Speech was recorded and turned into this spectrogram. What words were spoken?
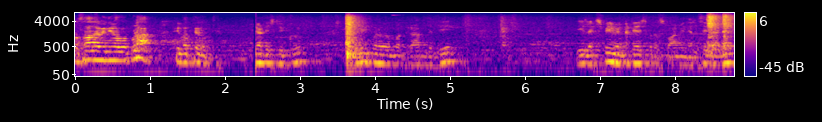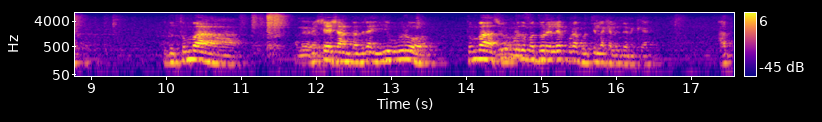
ಪ್ರಸಾದ ವಿನಿಯೋಗ ಕೂಡ ಇವತ್ತಿರುತ್ತೆ. ಡಿಸ್ಟಿಕ್ಕು ಗ್ರಾಮದಲ್ಲಿ ಈ ಲಕ್ಷ್ಮೀ ವೆಂಕಟೇಶ್ವರ ಸ್ವಾಮಿ ನೆಲೆಸಿದ್ದಾರೆ. ಇದು ತುಂಬ ವಿಶೇಷ ಅಂತಂದರೆ ಈ ಊರು ತುಂಬ ಶಿವಪುರದ ಮದ್ದೂರಲ್ಲೇ ಕೂಡ ಗೊತ್ತಿಲ್ಲ ಕೆಲವು ಜನಕ್ಕೆ. ಅದು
